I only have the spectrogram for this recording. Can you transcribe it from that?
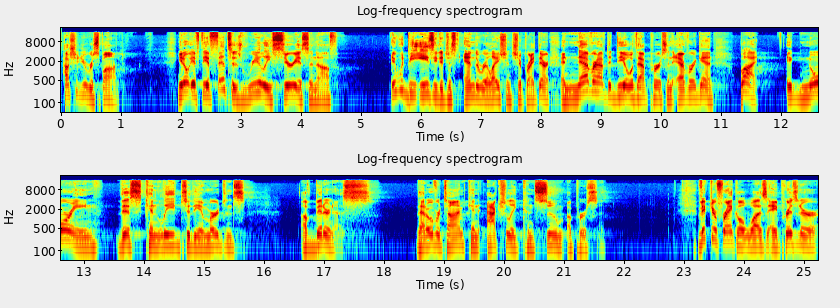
How should you respond? You know, if the offense is really serious enough, it would be easy to just end the relationship right there and never have to deal with that person ever again. But ignoring this can lead to the emergence of bitterness that over time can actually consume a person. Viktor Frankl was a prisoner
